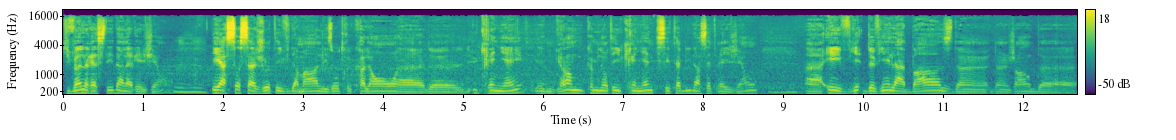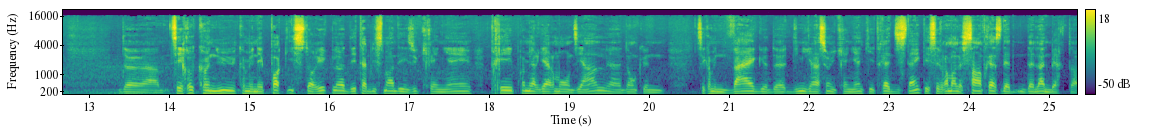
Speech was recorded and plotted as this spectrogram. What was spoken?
qui veulent rester dans la région. Mm-hmm. Et à ça s'ajoutent évidemment les autres colons euh, de- ukrainiens. Il y a une grande communauté ukrainienne qui s'établit dans cette région euh, et vi- devient la base d'un genre de... de euh, c'est reconnu comme une époque historique d'établissement des Ukrainiens pré-Première Guerre mondiale. Donc, une, c'est comme une vague d'immigration ukrainienne qui est très distincte et c'est vraiment le centre-est de, de l'Alberta,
